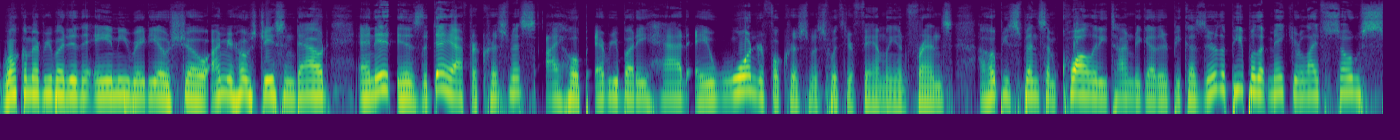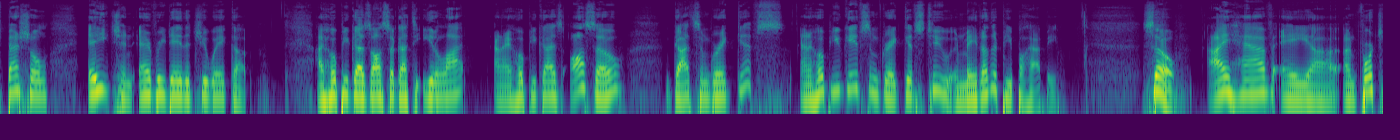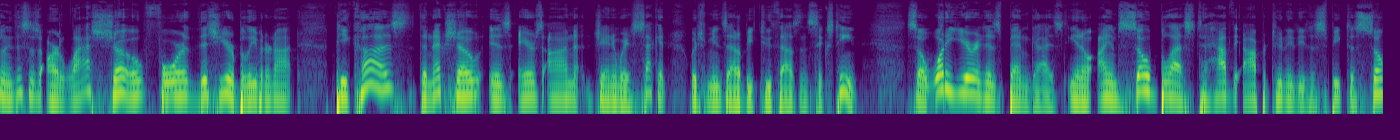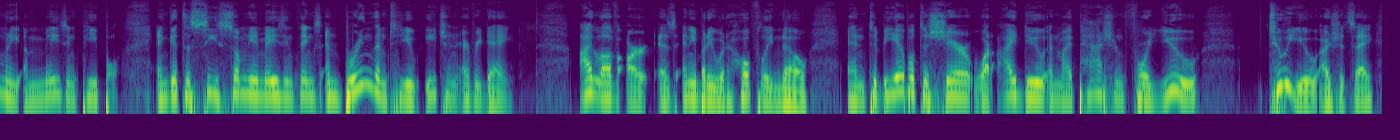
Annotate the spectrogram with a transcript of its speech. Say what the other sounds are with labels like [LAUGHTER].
Welcome, everybody, to the AME Radio Show. I'm your host, Jason Dowd, and it is the day after Christmas. I hope everybody had a wonderful Christmas with your family and friends. I hope you spend some quality time together because they're the people that make your life so special each and every day that you wake up. I hope you guys also got to eat a lot, and I hope you guys also got some great gifts. And I hope you gave some great gifts too and made other people happy. So, I have a, uh, unfortunately, this is our last show for this year, believe it or not, because the next show is airs on January 2nd, which means that'll be 2016. So, what a year it has been, guys. You know, I am so blessed to have the opportunity to speak to so many amazing people and get to see so many amazing things and bring them to you each and every day. I love art, as anybody would hopefully know, and to be able to share what I do and my passion for you, to you, I should say,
